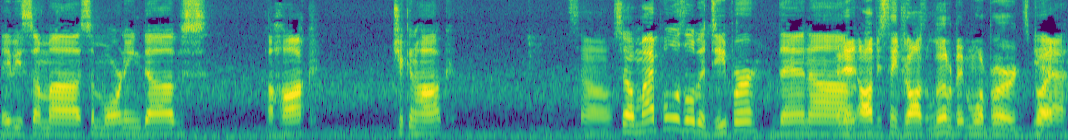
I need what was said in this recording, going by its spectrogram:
Maybe some uh, some mourning doves, a hawk, chicken hawk. So So my pool is a little bit deeper than um, and it obviously draws a little bit more birds, but yeah.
